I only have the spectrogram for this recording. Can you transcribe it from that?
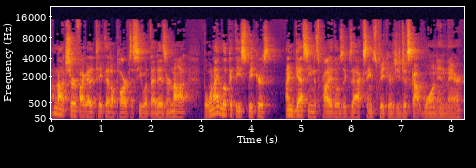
I'm not sure if I got to take that apart to see what that is or not. But when I look at these speakers, I'm guessing it's probably those exact same speakers. You just got one in there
